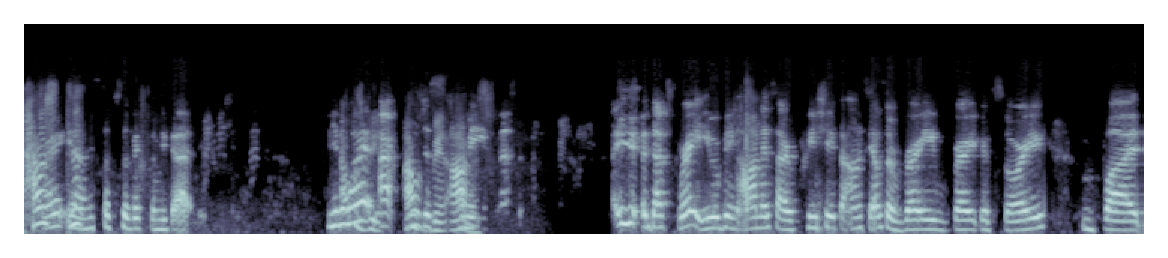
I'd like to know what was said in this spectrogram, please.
How's right? Yeah, such the victim you got. You know I what? being- I, I I'm was just, being I mean, honest. that's, that's great. You were being honest. I appreciate the honesty. That was a very, very good story. But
